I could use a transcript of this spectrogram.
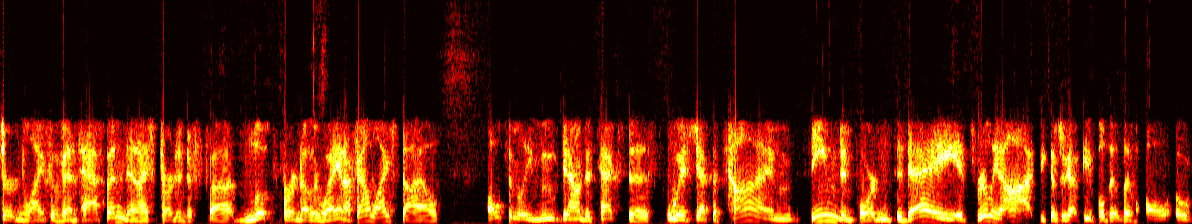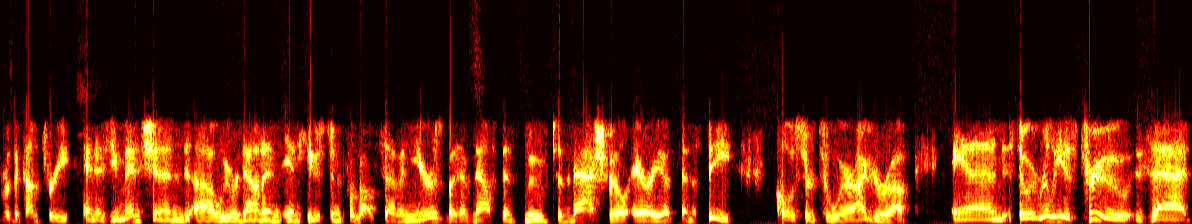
Certain life events happened, and I started to uh, look for another way. And I found lifestyles ultimately moved down to Texas, which at the time seemed important. Today, it's really not because we've got people that live all over the country. And as you mentioned, uh, we were down in, in Houston for about seven years, but have now since moved to the Nashville area of Tennessee, closer to where I grew up. And so it really is true that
